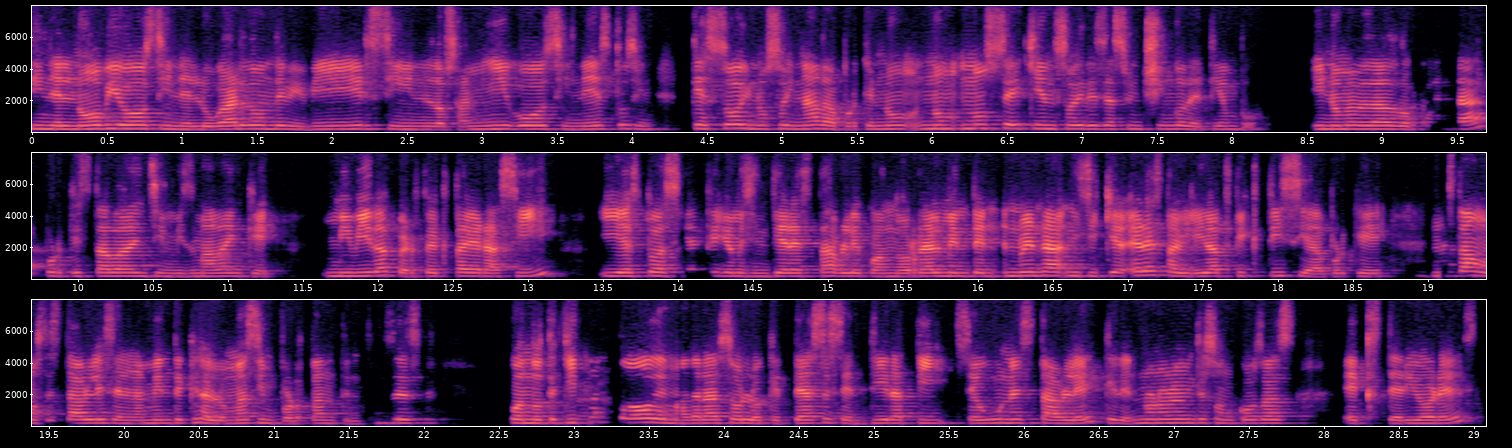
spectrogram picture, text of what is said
sin el novio, sin el lugar donde vivir, sin los amigos, sin esto, sin qué soy, no soy nada, porque no, no, no sé quién soy desde hace un chingo de tiempo y no me había dado cuenta porque estaba ensimismada en que mi vida perfecta era así y esto hacía que yo me sintiera estable cuando realmente no era ni siquiera, era estabilidad ficticia, porque no estábamos estables en la mente, que era lo más importante. Entonces, cuando te quitan todo de madrazo, lo que te hace sentir a ti según estable, que normalmente son cosas exteriores,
